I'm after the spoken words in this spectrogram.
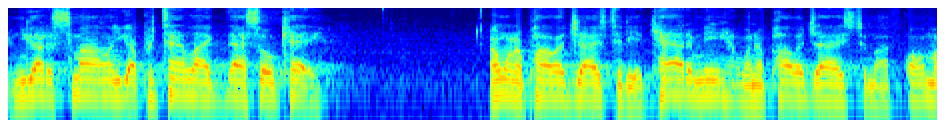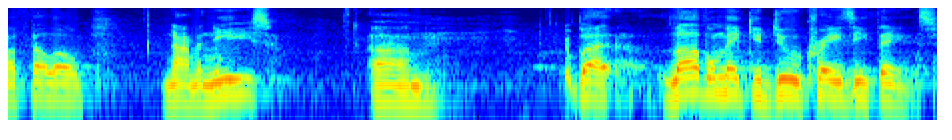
and you got to smile and you got to pretend like that's okay. I want to apologize to the Academy. I want to apologize to my, all my fellow nominees. Um, but love will make you do crazy things.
